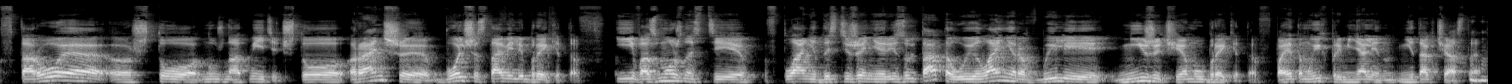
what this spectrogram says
Второе, э, что нужно отметить, что раньше больше ставили брекетов и возможности в плане достижения результата у элайнеров были ниже, чем у брекетов, поэтому их применяли не так часто. Mm-hmm.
